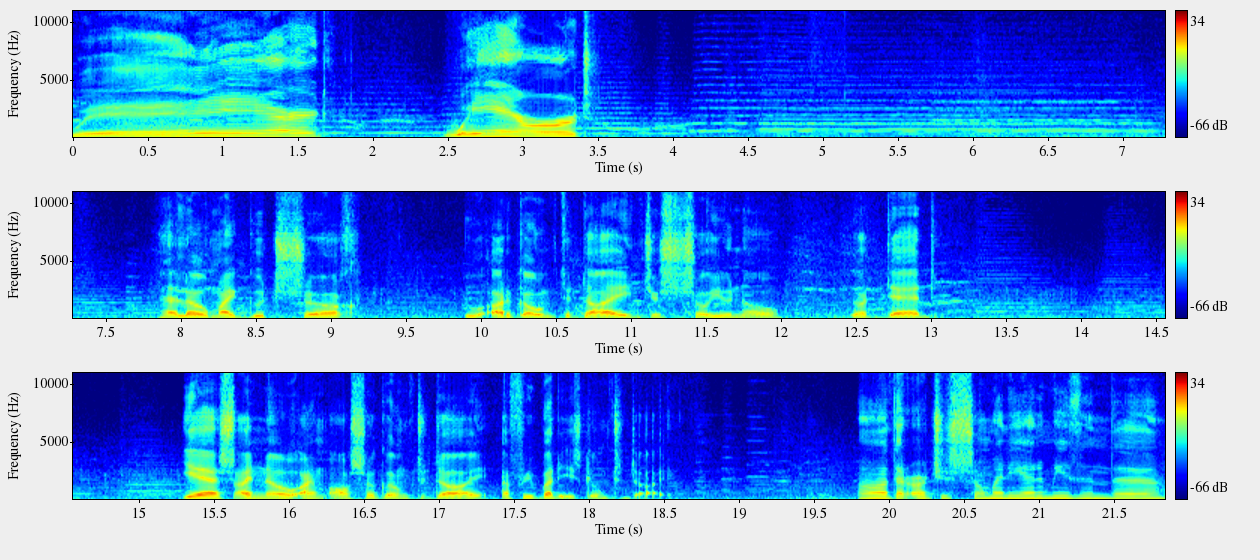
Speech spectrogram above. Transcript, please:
weird. Weird. Hello, my good sir. You are going to die, just so you know. You're dead. Yes, I know, I'm also going to die. Everybody is going to die. Oh, there are just so many enemies in there.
